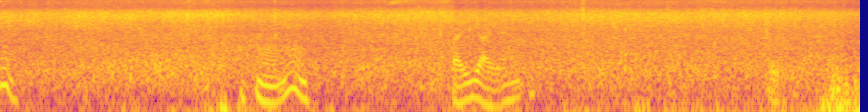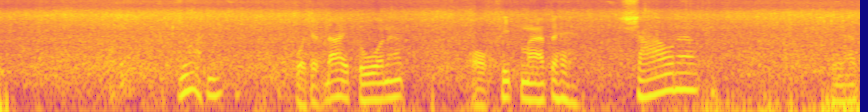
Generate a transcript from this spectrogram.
อื้อหือไซส์ใหญ่นะครับยอดนะกว่าจะได้ตัวนะครับ ออกคลิปมาแต่เช้านะครับนี่นะครับ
